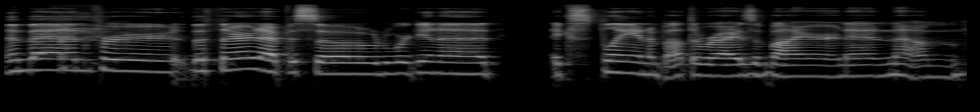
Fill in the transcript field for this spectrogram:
And then for the third episode, we're gonna explain about the rise of iron and um,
